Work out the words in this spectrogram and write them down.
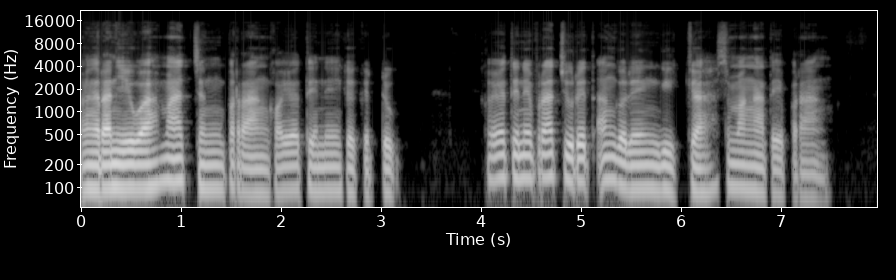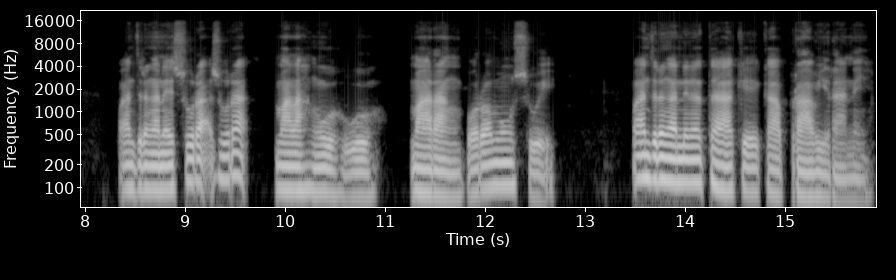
Pangeran Yewah majeng perang kaya dene gegeduk. Kaya dene prajurit anggone nggigah semangate perang. Panjenengane surak-surak malah nguwuh-uwuh marang para mungsuhe. Panjenengane nedahake kaprawirane.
